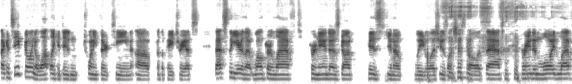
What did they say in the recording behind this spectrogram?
I could see it going a lot like it did in 2013 uh, for the Patriots. That's the year that Welker left. Hernandez got his, you know, legal issues. Let's just call it that. Brandon Lloyd left.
